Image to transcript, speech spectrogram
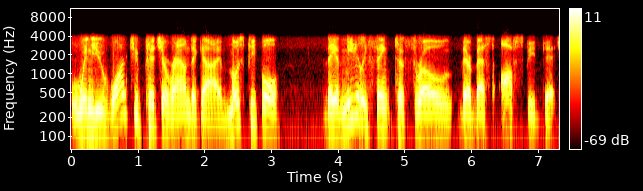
when you want to pitch around a guy, most people they immediately think to throw their best off-speed pitch.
